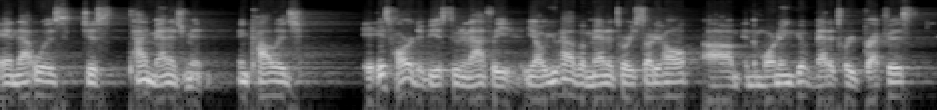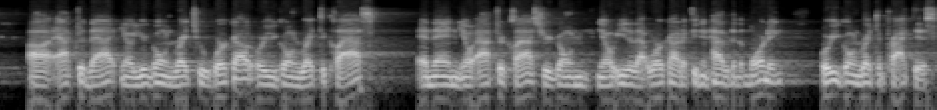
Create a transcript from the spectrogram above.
and that was just time management. In college, it's hard to be a student athlete. You know, you have a mandatory study hall um, in the morning, you have mandatory breakfast. Uh, after that, you know, you're going right to a workout or you're going right to class. And then, you know, after class, you're going, you know, either that workout if you didn't have it in the morning or you're going right to practice.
